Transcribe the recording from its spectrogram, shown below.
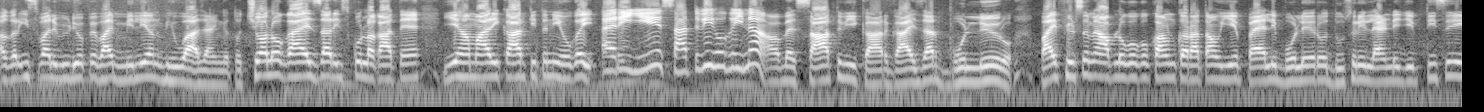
अगर इस वाली वीडियो पे भाई मिलियन व्यू आ जाएँगे तो चलो गाइस यार इसको लगाते हैं। ये हमारी कार कितनी हो गई? अरे, ये सातवीं हो गई ना? अबे, सातवीं कार गाइस यार, बोलेरो। भाई, फिर से मैं आप लोगों को काउंट कराता हूँ। ये पहली बोलेरो दूसरी लैंड जीप तीसरी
